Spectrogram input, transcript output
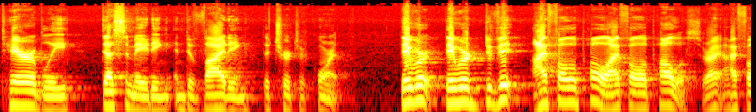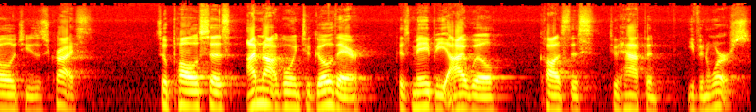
terribly decimating and dividing the church of Corinth. They were, they were, I follow Paul, I follow Apollos, right? I follow Jesus Christ. So Paul says, I'm not going to go there because maybe I will cause this to happen even worse.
